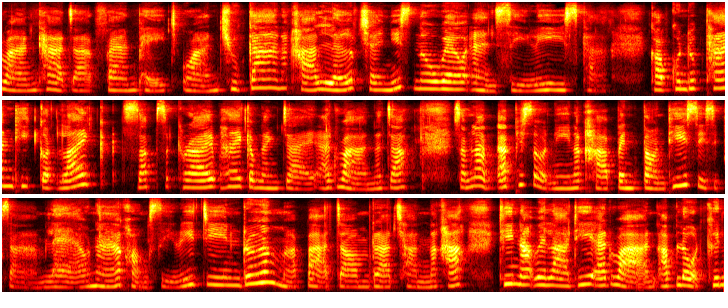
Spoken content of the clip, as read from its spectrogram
หวานค่ะจากแฟนเพจหวานชูก้านะคะ Love Chinese Novel and Series ค่ะ ขอบคุณทุกท่านที่กดไลค์ Subscribe ให้กำลังใจแอดหวานนะจ๊ะสำหรับอพิโซดนี้นะคะ เป็นตอนที่ 43 แล้วนะของซีรีส์จีนเรื่องหมาป่าจอมราชันนะคะ ที่ณเวลาที่แอดหวานอัปโหลดขึ้น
